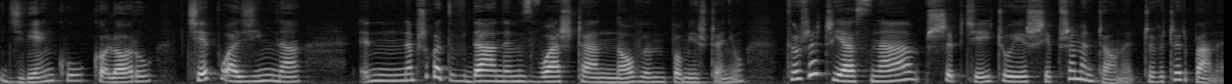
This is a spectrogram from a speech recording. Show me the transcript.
dźwięku, koloru, ciepła, zimna, na przykład w danym, zwłaszcza nowym pomieszczeniu, to rzecz jasna, szybciej czujesz się przemęczony czy wyczerpany.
